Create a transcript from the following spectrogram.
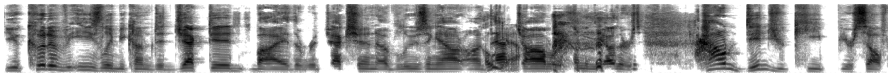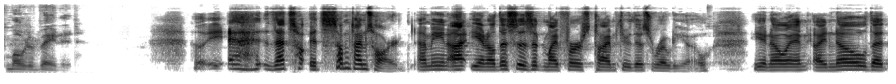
you could have easily become dejected by the rejection of losing out on Oh that yeah. job or some of the others. How did you keep yourself motivated? Eh, That's h- it's sometimes hard. I mean, I you know this isn't my first time through this rodeo, you know, and I know that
